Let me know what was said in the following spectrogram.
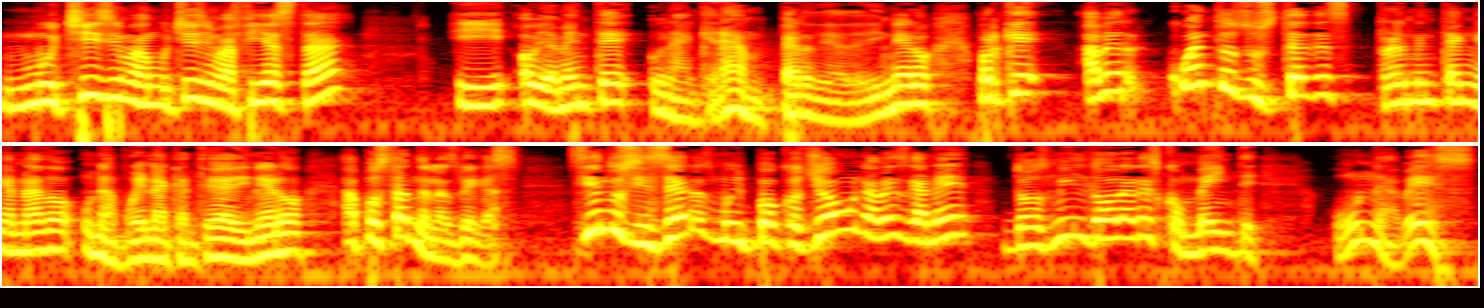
muchísima, muchísima fiesta y obviamente una gran pérdida de dinero, porque, a ver, ¿cuántos de ustedes realmente han ganado una buena cantidad de dinero apostando en Las Vegas? Siendo sinceros, muy pocos. Yo una vez gané dos mil dólares con 20. Una vez.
